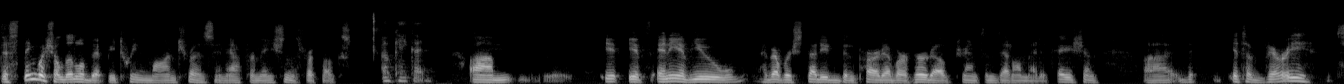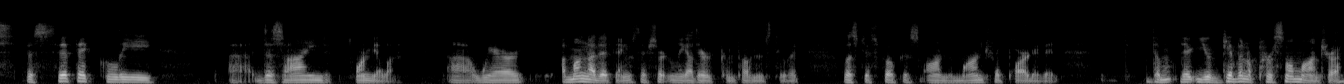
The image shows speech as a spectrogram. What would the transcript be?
distinguish a little bit between mantras and affirmations for folks. Okay, good. Um, if, if, any of you have ever studied, been part of, or heard of transcendental meditation, uh, it's a very specifically uh, designed formula uh, where, among other things, there's certainly other components to it. Let's just focus on the mantra part of it. The, the, you're given a personal mantra.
